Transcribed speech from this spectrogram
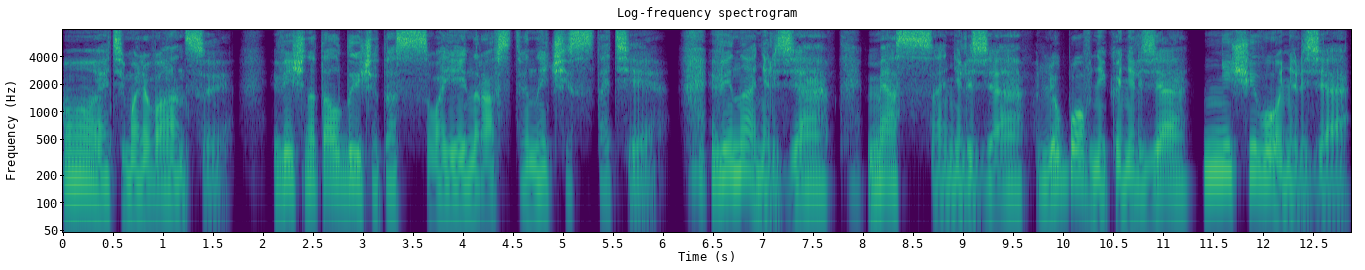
«О, эти мальванцы вечно толдычат о своей нравственной чистоте. Вина нельзя, мясо нельзя, любовника нельзя, ничего нельзя.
